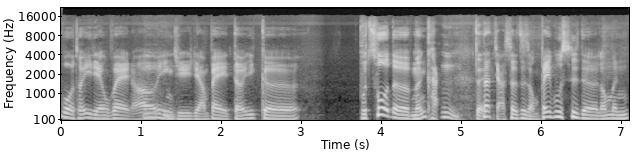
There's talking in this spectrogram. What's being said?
卧推一点五倍，然后硬举两倍的一个不错的门槛。嗯，对。那假设这种背部式的龙门，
